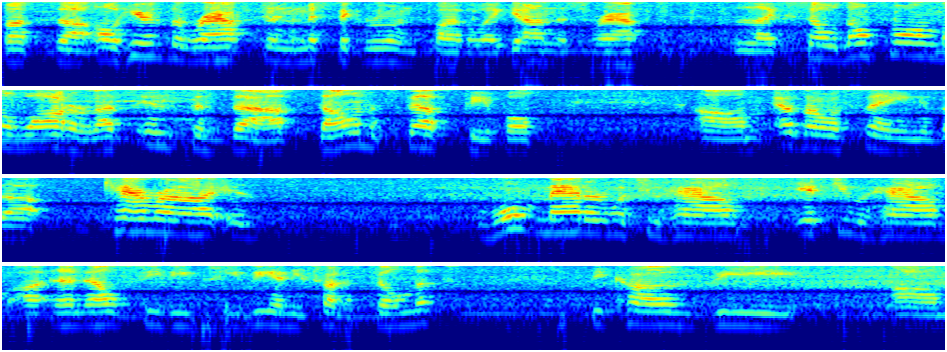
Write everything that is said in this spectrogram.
But, uh, oh, here's the raft in the Mystic Ruins, by the way. Get on this raft. Like so, don't fall in the water. That's instant death. Down it's death, people. Um, as I was saying, the camera is won't matter what you have if you have an LCD TV and you try to film it, because the um,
